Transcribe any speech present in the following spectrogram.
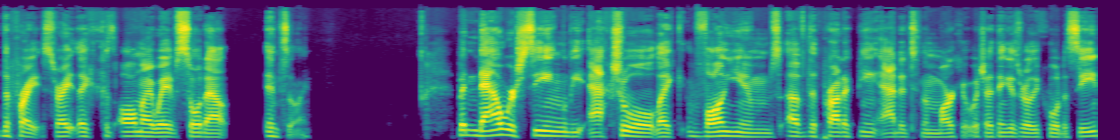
the price, right? Like because all my waves sold out instantly. but now we're seeing the actual like volumes of the product being added to the market which i think is really cool to see.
